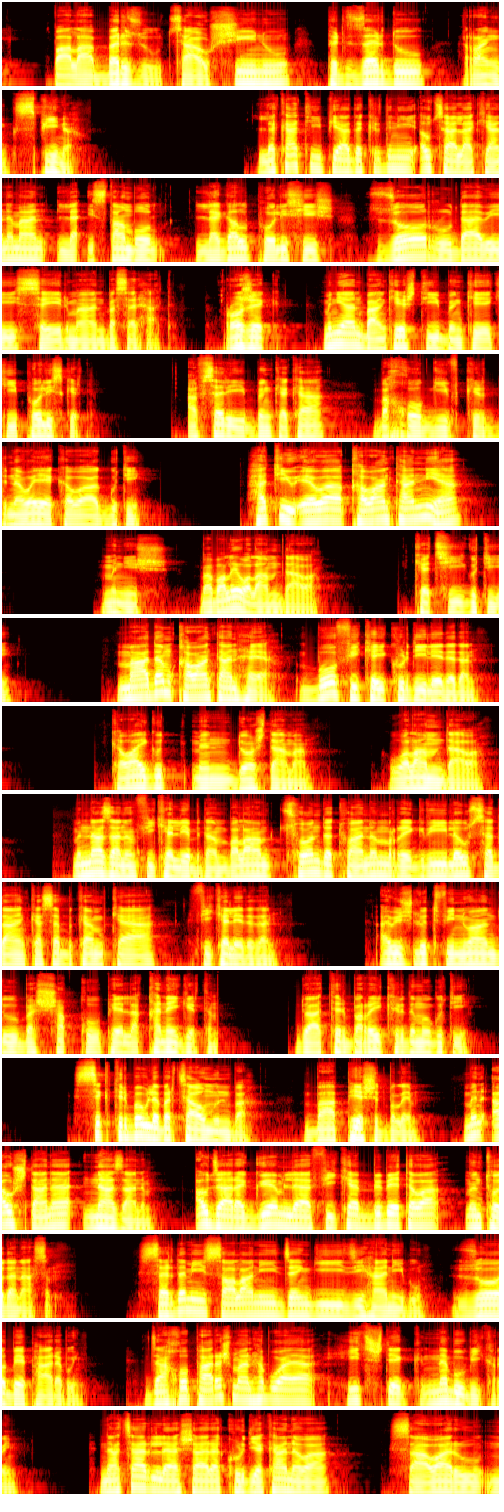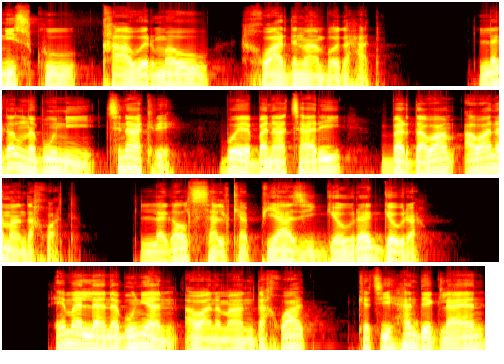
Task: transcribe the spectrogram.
باڵا بەرز و چاو شین و پرد زەرد و ڕەنگ سپینە. لە کاتی پیادەکردنی ئەو چالاکیانەمان لە ئیستانبوڵ لەگەڵ پۆلیسیش زۆر ڕووداوی سەیرمان بەسەر هات، ڕۆژێک منیان بانگهێشتی بنکەیەکی پۆلیس کرد، ئەفسەری بنکەکە بە خۆگیڤکردنەوەیەکەوە گوتی، هەتیو ئێوە قەوانتان نییە؟ منیش بە بەڵێ وەڵامم داوە، کەچی گوتی، مادەم قەوانتان هەیە بۆ فیکەی کوردی لێ دەدەن. کەوای گوت من دۆش دامام وەڵامم داوە. من نازانم فیکە لێ بدەم بەڵام چۆن دەتوانم ڕێگری لەو سەدان کەسە بکەم کە فیکە لێ دەدەن. ئەویش لوتفی نواند و بە شەق و پێلەقە نەیگرتم. دواتر بەڕێی کردم و گوتی. سک تر بەو لەبەر چاو من بە با پێشت بڵێم من ئەو شتانە نازانم ئەو جارە گوێم لە فیکە ببێتەوە من تۆ دەناسم سەردەمی ساڵانی جەنگی جیهانی بوو زۆر بێ پارە بووین جا خۆ پارەشمان هەبوایە هیچ شتێک نەبوو بیکڕین ناچار لە شارە کوردیەکانەوە ساوار و نیسک و قاورمە و خواردنمان بۆ دەهات. لەگەڵ نەبوونی چ ناکرێ، بۆیە بە ناچاری بەردەوام ئەوانەمان دەخوارد. لەگەڵ سەلکە پیازی گەورە گەورە. ئێمە لە نەبوونیان ئەوانەمان دەخوارد، کەچی هەندێک لایەن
